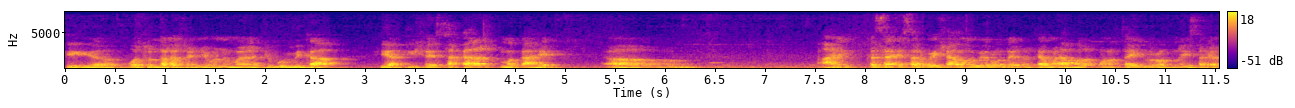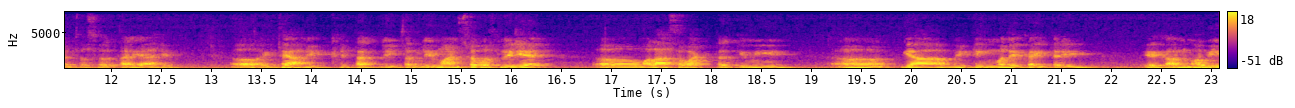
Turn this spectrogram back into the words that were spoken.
की वसुंधरा संजीवन मंडळाची भूमिका ही अतिशय सकारात्मक आहे. आणि कसं आहे सर्वेशाम विरोध आहे ना त्यामुळे आम्हाला कोणाचाही विरोध नाही सगळ्यांचं सहकार्य आहे. इथे अनेक क्षेत्रातली चांगली माणसं बसलेली आहेत. मला असं वाटतं की मी या मीटिंगमध्ये काहीतरी एक अनुभवी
